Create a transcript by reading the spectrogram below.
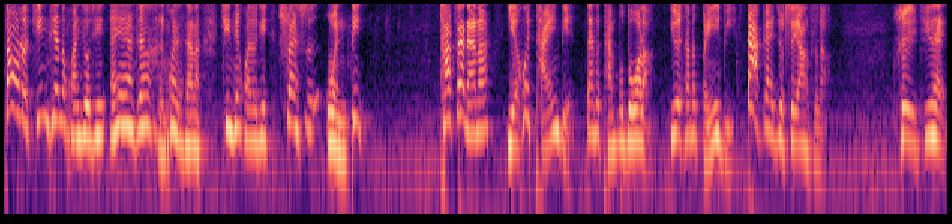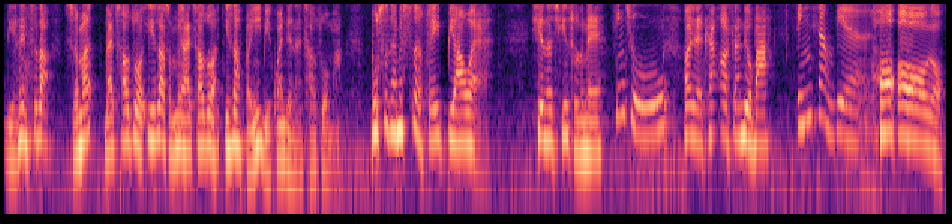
到了今天的环球金，哎呀，这样很快的弹了。今天环球金算是稳定，它再来呢也会谈一点，但是谈不多了，因为它的本益比大概就这样子了。所以今天你可以知道什么来操作，依照什么来操作？依照本益比观点来操作嘛，不是他们射飞镖哎。现在清楚了没？清楚。而且看二三六八金像电。哦哟，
